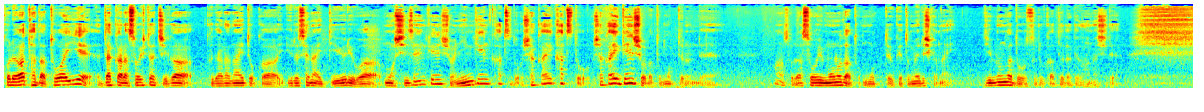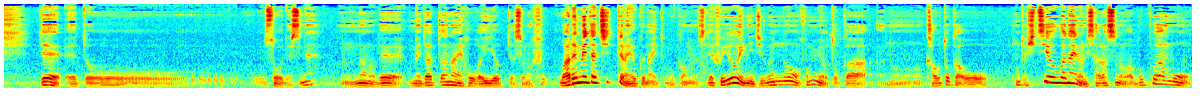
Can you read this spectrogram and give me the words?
これはただとはいえだからそういう人たちがくだらないとか許せないっていうよりはもう自然現象人間活動社会活動社会現象だと思ってるんでまあそれはそういうものだと思って受け止めるしかない。自分がどうするかってだけの話で。でえっ、とそうですね。なので目立たない方がいいよってその悪目立ちっていうのは良くないと僕は思います。で不用意に自分の本名とかあの顔とかを本当必要がないのにさらすのは僕はもう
